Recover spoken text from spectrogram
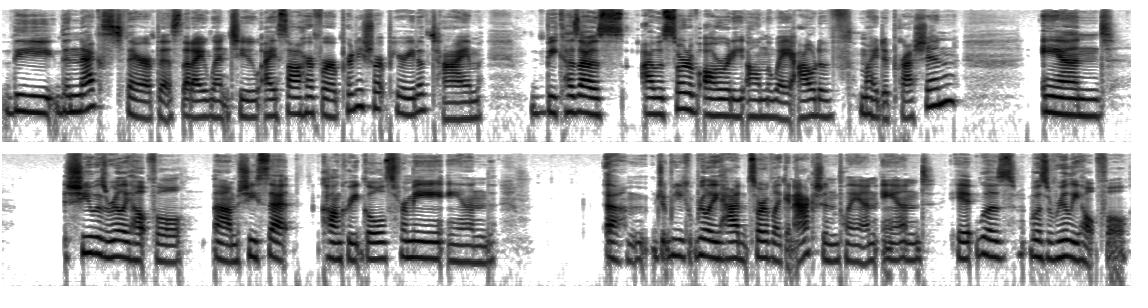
the the next therapist that I went to, I saw her for a pretty short period of time because I was I was sort of already on the way out of my depression and she was really helpful. Um, she set concrete goals for me and um, we really had sort of like an action plan and it was was really helpful.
